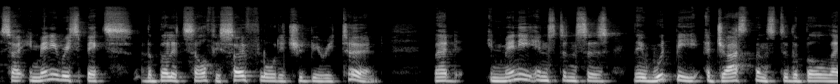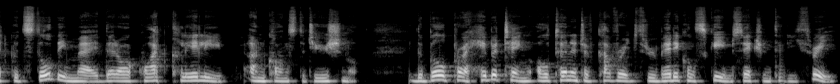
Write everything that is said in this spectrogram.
So, in many respects, the bill itself is so flawed it should be returned. But in many instances, there would be adjustments to the bill that could still be made that are quite clearly unconstitutional. The bill prohibiting alternative coverage through medical schemes, Section 33,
